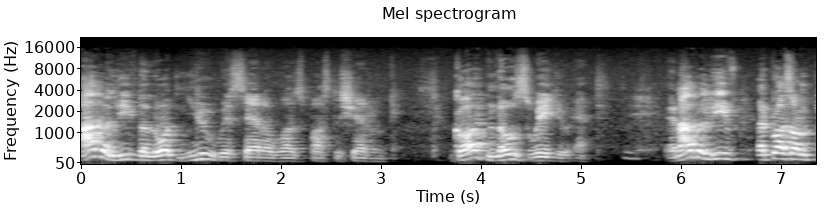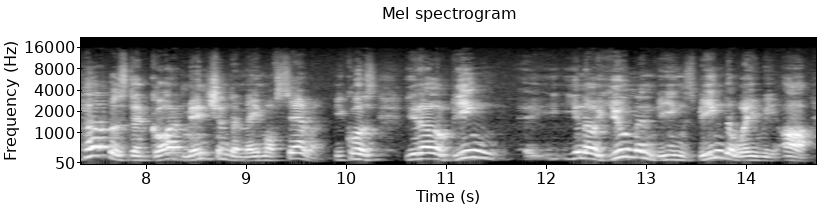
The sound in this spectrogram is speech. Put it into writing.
I believe the Lord knew where Sarah was, Pastor Sharon. God knows where you're at. And I believe it was on purpose that God mentioned the name of Sarah. Because, you know, being, you know, human beings, being the way we are,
